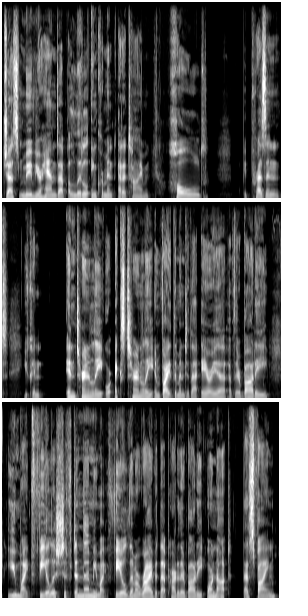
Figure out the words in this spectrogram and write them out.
just move your hands up a little increment at a time. Hold, be present. You can internally or externally invite them into that area of their body. You might feel a shift in them. You might feel them arrive at that part of their body or not. That's fine.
